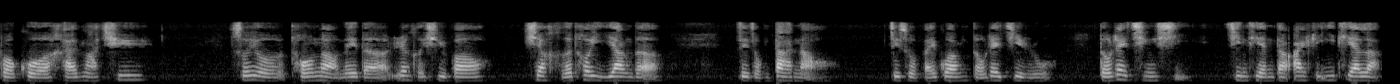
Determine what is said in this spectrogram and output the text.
包括海马区。所有头脑内的任何细胞，像核桃一样的这种大脑，这束白光都在进入，都在清洗。今天到二十一天了，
